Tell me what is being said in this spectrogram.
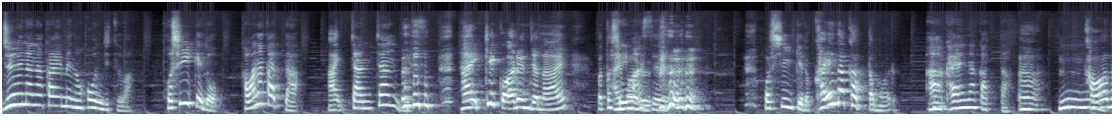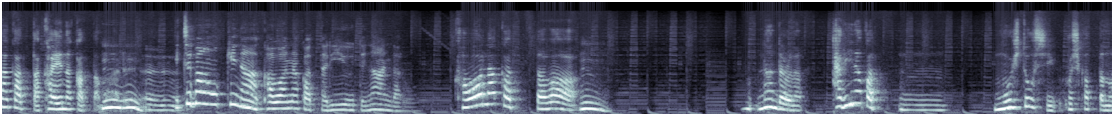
17回目の本日は欲しいけど買わなかったはい。ちゃんちゃんです。はい、結構あるんじゃない？私もある。欲しいけど買えなかったもある。あ、買えなかった。うん。買わなかった、買えなかったもある。一番大きな買わなかった理由ってなんだろ買わなかったはう。う、ん。なんだろうな。足りなかった。うん。もう一押し欲しかったの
